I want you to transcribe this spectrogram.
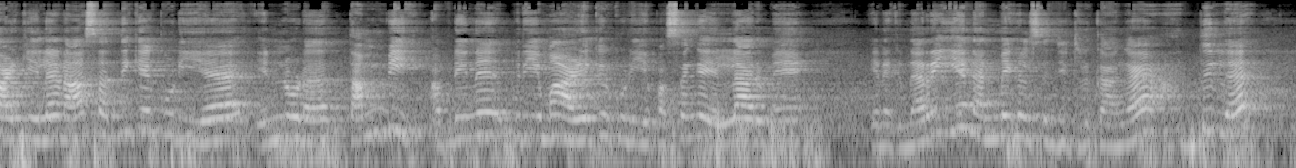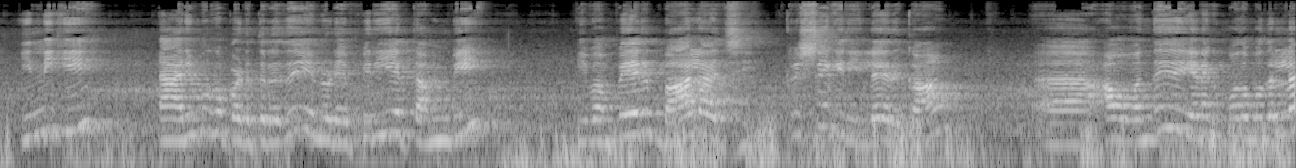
வாழ்க்கையில் நான் சந்திக்கக்கூடிய என்னோட தம்பி அப்படின்னு பிரியமாக அழைக்கக்கூடிய பசங்க எல்லாருமே எனக்கு நிறைய நன்மைகள் செஞ்சிட்ருக்காங்க. அதில் இன்னைக்கு நான் அறிமுகப்படுத்துறது என்னுடைய பிரிய தம்பி இவன் பேர் பாலாஜி. கிருஷ்ணகிரியில் இருக்கான். அவன் வந்து எனக்கு முத முதல்ல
